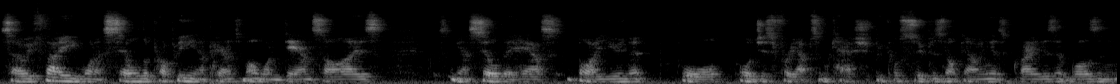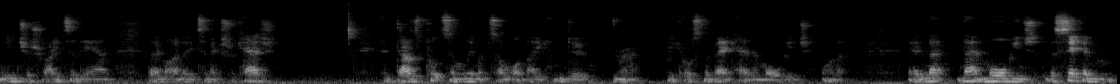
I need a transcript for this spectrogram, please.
So if they want to sell the property, know, parents might want to downsize, you know, sell their house, buy a unit, or or just free up some cash because super's not going as great as it was and interest rates are down, they might need some extra cash. It does put some limits on what they can do Right. because the bank has a mortgage on it. And that, that mortgage, the second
